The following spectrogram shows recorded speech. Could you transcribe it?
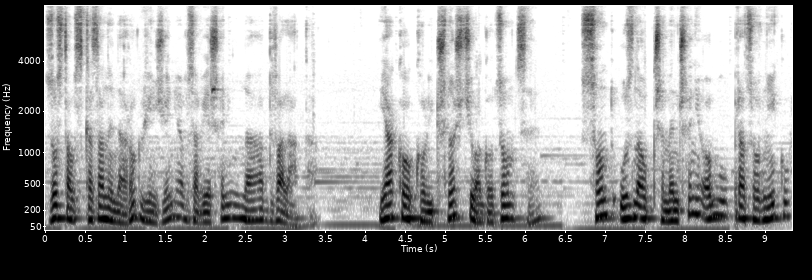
został skazany na rok więzienia w zawieszeniu na dwa lata. Jako okoliczności łagodzące sąd uznał przemęczenie obu pracowników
